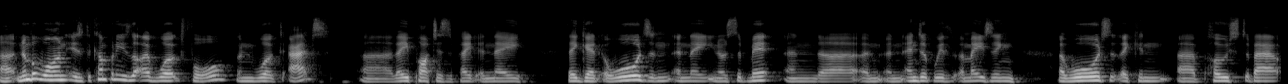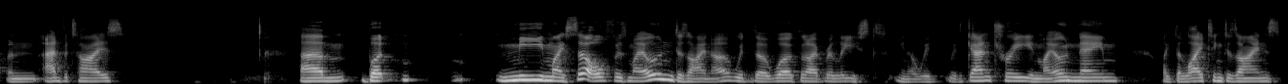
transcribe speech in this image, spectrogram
Uh, number one is the companies that I've worked for and worked at, uh, they participate and they they get awards and, and they you know submit and, uh, and and end up with amazing awards that they can uh, post about and advertise. Um, but me myself as my own designer with the work that I've released, you know, with with Gantry in my own name, like the lighting designs,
